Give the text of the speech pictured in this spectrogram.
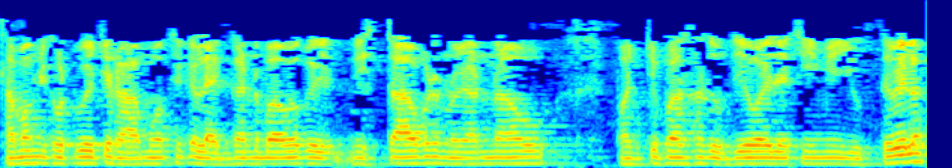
තමන්ගේ කොටු වෙච්ච රාමුවක් එක läග් ගන්න බවක නිස්තාවකට නොයන්නා වූ පංචපාසද උදේවය දැකීමේ යුක්ත වෙලා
